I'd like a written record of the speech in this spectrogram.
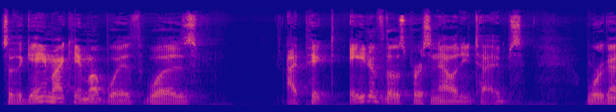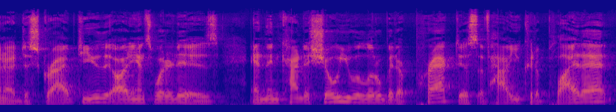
So the game I came up with was I picked eight of those personality types. We're going to describe to you, the audience, what it is, and then kind of show you a little bit of practice of how you could apply that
